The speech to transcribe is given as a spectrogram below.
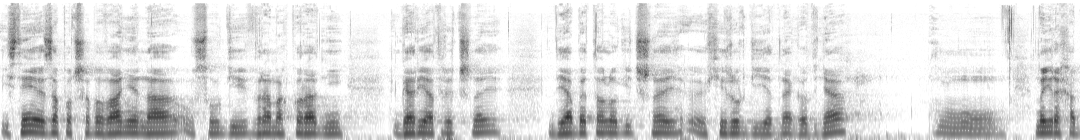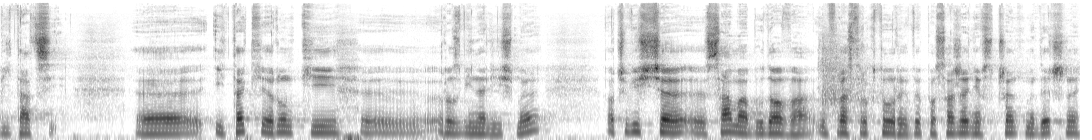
istnieje zapotrzebowanie na usługi w ramach poradni geriatrycznej, diabetologicznej, y, chirurgii jednego dnia, mm, no i rehabilitacji. E, I te kierunki e, rozwinęliśmy. Oczywiście e, sama budowa infrastruktury, wyposażenie w sprzęt medyczny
